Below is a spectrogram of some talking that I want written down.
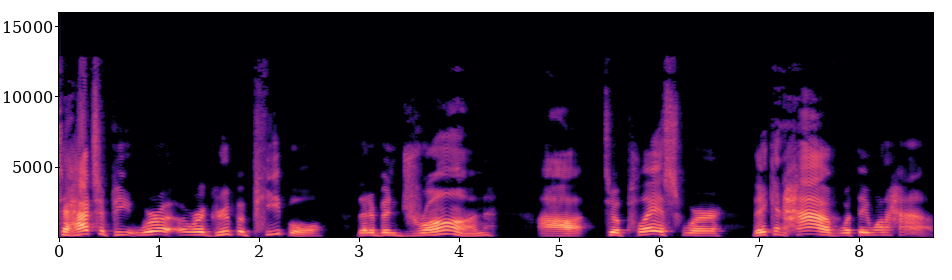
Tehachapi, we're a, we're a group of people that have been drawn uh, to a place where they can have what they want to have.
